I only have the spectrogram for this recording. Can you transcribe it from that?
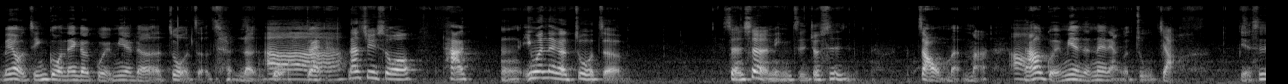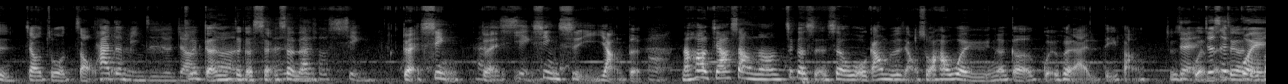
没有经过那个鬼灭的作者承认过。对，那据说他嗯，因为那个作者神社的名字就是。灶门嘛，哦、然后鬼面的那两个主角也是叫做灶门，他的名字就叫，就跟这个神社的、嗯、说姓，对姓，对姓姓是一样的。嗯、然后加上呢，这个神社我刚刚不是讲说它位于那个鬼会来的地方，就是鬼就是鬼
